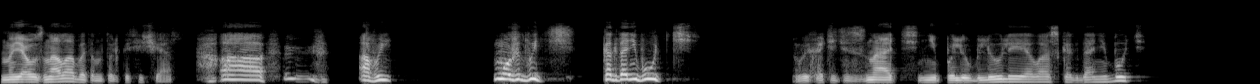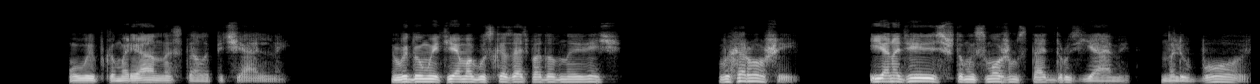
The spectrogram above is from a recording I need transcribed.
Но я узнала об этом только сейчас. «А... а вы?» Может быть, когда-нибудь... Вы хотите знать, не полюблю ли я вас когда-нибудь? Улыбка Марианны стала печальной. Вы думаете, я могу сказать подобную вещь? Вы хороший, и я надеюсь, что мы сможем стать друзьями. Но любовь...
